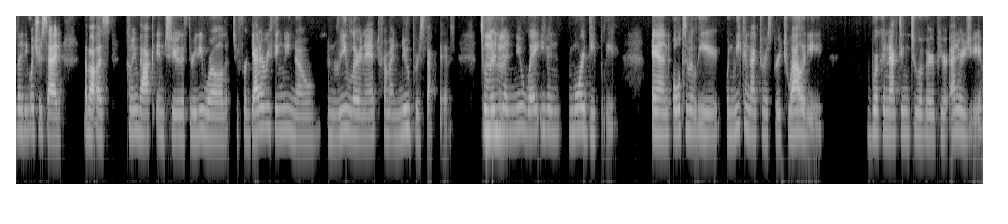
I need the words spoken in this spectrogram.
But I think what you said about us coming back into the 3D world to forget everything we know and relearn it from a new perspective, to mm-hmm. learn it a new way, even more deeply. And ultimately, when we connect to our spirituality, we're connecting to a very pure energy,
